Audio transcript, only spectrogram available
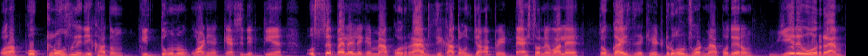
और आपको क्लोजली दिखाता हूँ कि दोनों गाड़ियाँ कैसी दिखती हैं। उससे पहले लेकिन मैं आपको रैम्प दिखाता हूँ, जहाँ पे टेस्ट होने वाले हैं। तो गाइस देखिए ड्रोन शॉट में आपको दे रहा हूँ। ये वो रैम्प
